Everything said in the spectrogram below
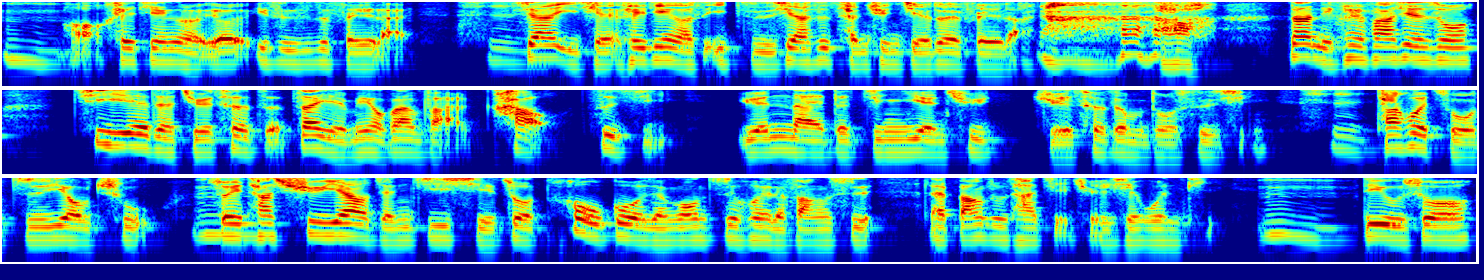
嗯，好，黑天鹅有一只是飞来。是，现在以前黑天鹅是一只，现在是成群结队飞来。啊，那你可以发现说，企业的决策者再也没有办法靠自己原来的经验去决策这么多事情，是他会左支右绌，所以他需要人机协作，透过人工智慧的方式来帮助他解决一些问题。嗯，例如说，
